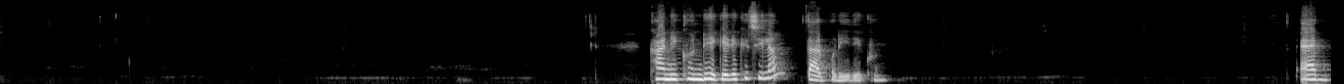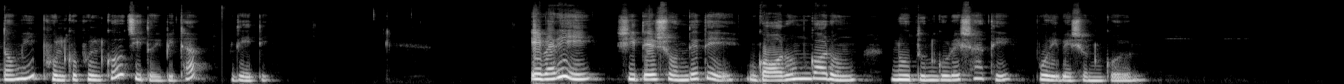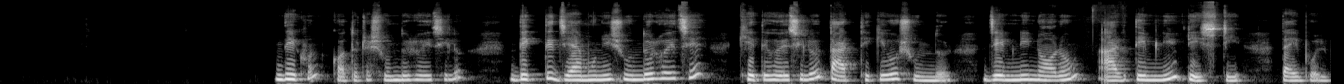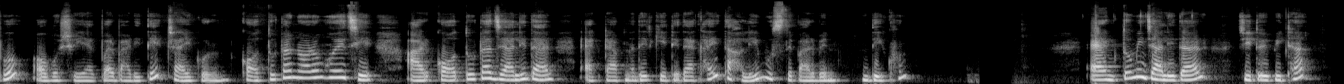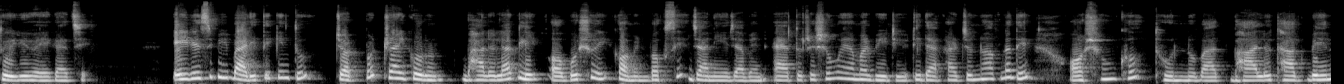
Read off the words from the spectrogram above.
খানিকক্ষণ ঢেকে রেখেছিলাম, তারপরেই দেখুন। একদমই ফুলকো ফুলকো চিতই পিঠা রেডি। এবারে শীতের সন্ধ্যেতে গরম গরম নতুন গুড়ের সাথে পরিবেশন করুন। দেখুন কতটা সুন্দর হয়েছিল। দেখতে যেমনই সুন্দর হয়েছে, খেতে হয়েছিল তার থেকেও সুন্দর। যেমনি নরম আর তেমনি টেস্টি। তাই বলব অবশ্যই একবার বাড়িতে ট্রাই করুন। কতটা নরম হয়েছে আর কতটা জালিদার একটা আপনাদের কেটে দেখাই তাহলেই বুঝতে পারবেন। দেখুন। একদমই জালিদার চিতই পিঠা তৈরি হয়ে গেছে। এই রেসিপি বাড়িতে কিন্তু চটপট ট্রাই করুন। ভালো লাগলে অবশ্যই কমেন্ট বক্সে জানিয়ে যাবেন। এতটা সময় আমার ভিডিওটি দেখার জন্য আপনাদের অসংখ্য ধন্যবাদ। ভালো থাকবেন।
